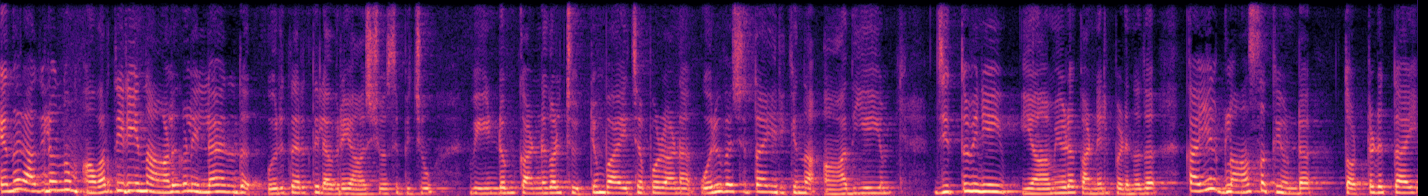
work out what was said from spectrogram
എന്നാൽ അതിലൊന്നും അവർ തിരിയുന്ന ആളുകളില്ല എന്നത് ഒരു തരത്തിൽ അവരെ ആശ്വസിപ്പിച്ചു. വീണ്ടും കണ്ണുകൾ ചുറ്റും വായിച്ചപ്പോഴാണ് ഒരു വശത്തായി ഇരിക്കുന്ന ആദിയെയും ജിത്തുവിനെയും യാമിയുടെ കണ്ണിൽ പെടുന്നത്. കയ്യിൽ ഗ്ലാസ് ഒക്കെ ഉണ്ട്. തൊട്ടടുത്തായി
